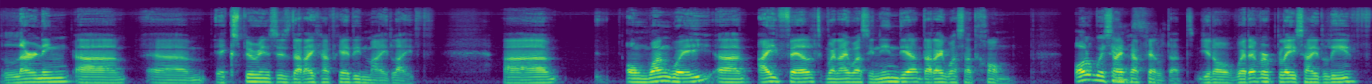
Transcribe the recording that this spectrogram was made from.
learning uh, um, experiences that I have had in my life. Uh, on one way, I felt when I was in India that I was at home. Always yes. I have felt that. You know, whatever place I live,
